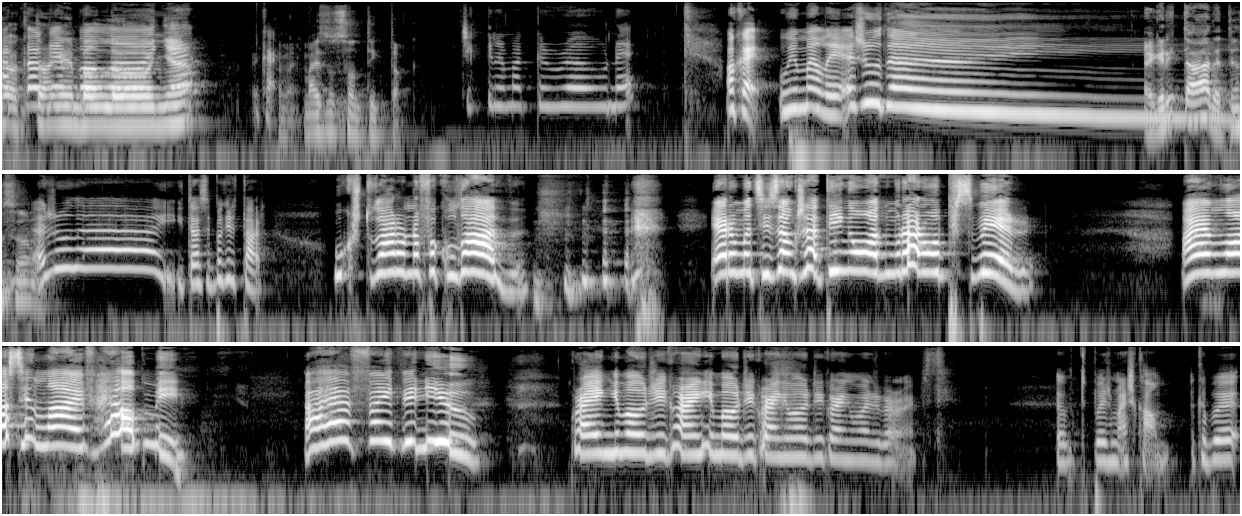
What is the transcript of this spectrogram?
Hot dog em Bolonha. Ok. Também, Mais um som de TikTok. Chicken macaroni. Ok, o e-mail é ajudem. A gritar, atenção. Ajudem! E está sempre a gritar. O que estudaram na faculdade? Era uma decisão que já tinham ou demoraram a perceber? I am lost in life, help me! I have faith in you! Crying emoji, crying emoji, crying emoji, crying emoji, crying Eu, Depois mais calmo. Acabei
